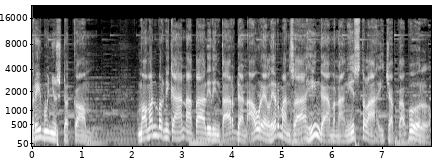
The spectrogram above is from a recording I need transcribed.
Tribunnews.com Momen pernikahan Atta Halilintar dan Aurel Hermansyah hingga menangis setelah ijab kabul.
